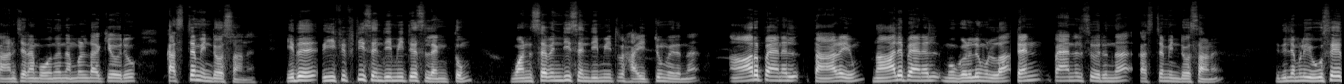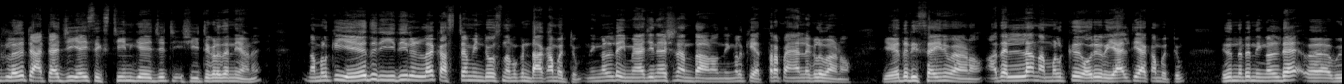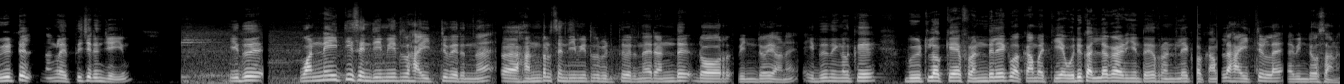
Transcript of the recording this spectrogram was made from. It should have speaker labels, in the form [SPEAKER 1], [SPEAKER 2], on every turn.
[SPEAKER 1] കാണിച്ചു തരാൻ പോകുന്നത് നമ്മൾ ഉണ്ടാക്കിയ ഒരു കസ്റ്റം വിൻഡോസ് ആണ്. ഇത് ത്രീ ഫിഫ്റ്റി സെന്റിമീറ്റേഴ്സ് ലെങ്ത്തും വൺ സെവന്റി സെന്റിമീറ്റർ ഹൈറ്റും വരുന്ന ആറ് പാനൽ താഴെയും നാല് പാനൽ മുകളിലുമുള്ള ടെൻ പാനൽസ് വരുന്ന കസ്റ്റം വിൻഡോസ് ആണ്. ഇതിൽ നമ്മൾ യൂസ് ചെയ്തിട്ടുള്ളത് Tata G I sixteen gauge ഷീറ്റുകൾ തന്നെയാണ്. നമ്മൾക്ക് ഏത് രീതിയിലുള്ള കസ്റ്റം വിൻഡോസ് നമുക്ക് ഉണ്ടാക്കാൻ പറ്റും? നിങ്ങളുടെ ഇമാജിനേഷൻ എന്താണോ? നിങ്ങൾക്ക് എത്ര പാനലുകൾ വേണോ? ഏത് ഡിസൈൻ വേണോ? അതെല്ലാം നമ്മൾക്ക് ഒരു റിയാലിറ്റി ആക്കാൻ പറ്റും. ഇത് എന്നിട്ട് നിങ്ങളുടെ വീട്ടിൽ ഞങ്ങൾ എത്തിച്ചിടും ചെയ്യും. ഇത് വൺ എയ്റ്റി സെന്റിമീറ്റർ ഹൈറ്റ് വരുന്ന ഹൺഡ്രഡ് സെന്റിമീറ്റർ വിടുത്ത് വരുന്ന രണ്ട് ഡോർ വിൻഡോയാണ് ഇത് നിങ്ങൾക്ക് വീട്ടിലൊക്കെ ഫ്രണ്ടിലേക്ക് വെക്കാൻ പറ്റിയ ഒരു കല്ലൊക്കെ കഴിഞ്ഞിട്ട് ഫ്രണ്ടിലേക്ക് വെക്കാൻ നല്ല ഹൈറ്റ് ഉള്ള വിൻഡോസ് ആണ്.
